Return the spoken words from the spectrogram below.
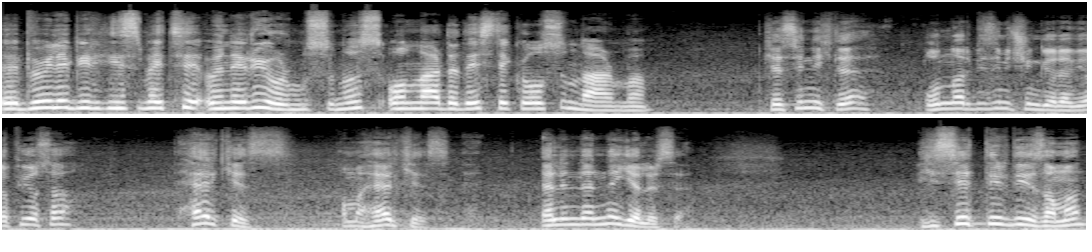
e, böyle bir hizmeti öneriyor musunuz? Onlar da destek olsunlar mı? Kesinlikle onlar bizim için görev yapıyorsa herkes ama herkes elinden ne gelirse hissettirdiği zaman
